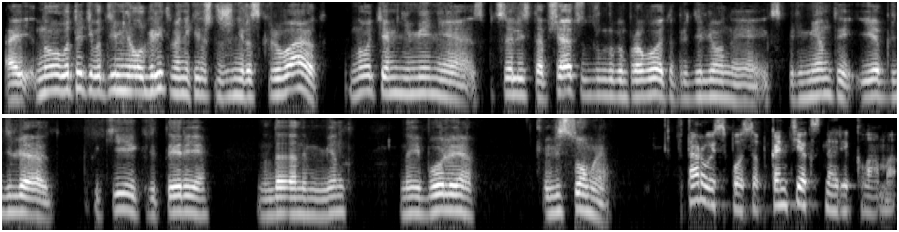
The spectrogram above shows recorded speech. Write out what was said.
Но вот эти вот именно алгоритмы, они, конечно же, не раскрывают, но, тем не менее, специалисты общаются друг с другом, проводят определенные эксперименты и определяют, какие критерии на данный момент наиболее весомые. Второй способ – контекстная реклама.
